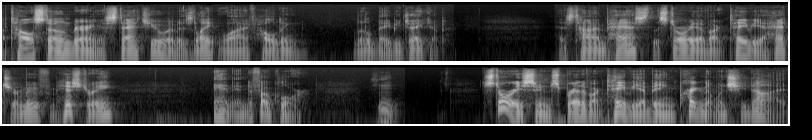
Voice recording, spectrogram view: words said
a tall stone bearing a statue of his late wife holding little baby Jacob. As time passed, the story of Octavia Hatcher moved from history and into folklore. Hmm. Stories soon spread of Octavia being pregnant when she died.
